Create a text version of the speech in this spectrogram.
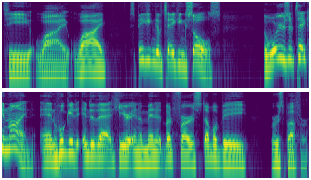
T Y Y. Speaking of taking souls, the Warriors have taken mine, and we'll get into that here in a minute. But first, Double B, Bruce Buffer.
